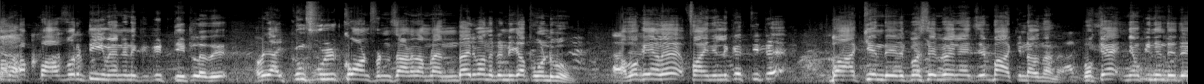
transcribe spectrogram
നമ്മുടെ പവർ ടീം തന്നെ എനിക്ക് കിട്ടിയിട്ടുള്ളത്. അപ്പൊ ഞങ്ങൾക്കും ഫുൾ കോൺഫിഡൻസ് ആണ്. നമ്മൾ എന്തായാലും വന്നിട്ടുണ്ടെങ്കിൽ കപ്പ് കൊണ്ട് പോകും. അപ്പൊ ഓക്കെ ഞങ്ങൾ ഫൈനലിലേക്ക് എത്തിയിട്ട് ബാക്കി എന്ത് ചെയ്ത്? ഇപ്പൊ സെമി ഫൈനൽ ബാക്കി ഉണ്ടാവുന്നതാണ്. ഓക്കെ നമുക്ക് ഇനി എന്ത് ചെയ്ത്?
